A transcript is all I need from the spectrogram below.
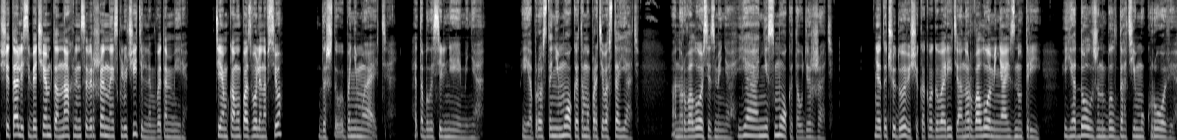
Считали себя чем-то нахрен совершенно исключительным в этом мире. Тем, кому позволено все? Да что вы понимаете, это было сильнее меня. Я просто не мог этому противостоять. Оно рвалось из меня, я не смог это удержать. Это чудовище, как вы говорите, оно рвало меня изнутри. Я должен был дать ему крови.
